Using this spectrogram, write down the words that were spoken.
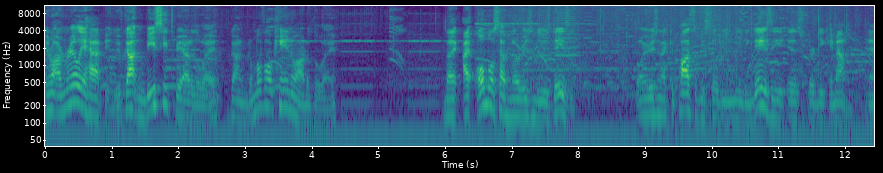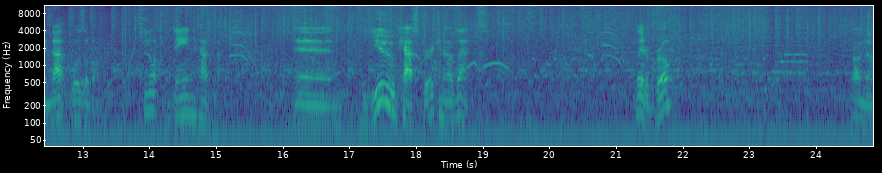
You know, I'm really happy. We've gotten BC3 out of the way. We've gotten Grumble Volcano out of the way. Like, I almost have no reason to use Daisy. The only reason I could possibly still be needing Daisy is for DK Mountain. And that was a bummer. You know what? Dane, have that. And you, Casper, can have that. Later, bro. Oh no.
